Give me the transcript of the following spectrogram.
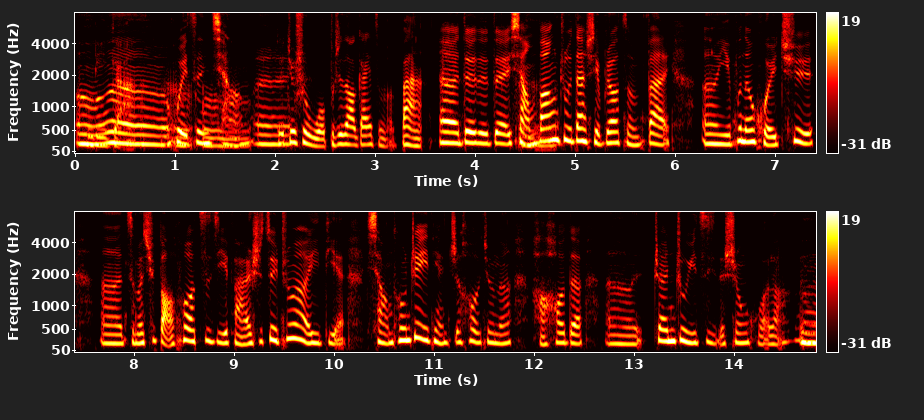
无力感会增强，嗯，对，就是我不知道该怎么办，呃，对对对，想帮助，但是也不知道怎么办，嗯，也不能回去，嗯，怎么去保护自己，反而是最重要一点。想通这一点之后，就能好好的，嗯，专注于自己的生活了。嗯，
